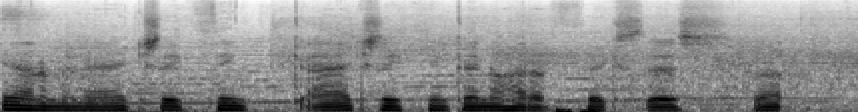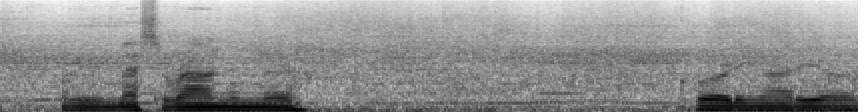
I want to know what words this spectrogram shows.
Yeah, a minute. I actually think I actually think I know how to fix this, but let me mess around in the recording audio.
